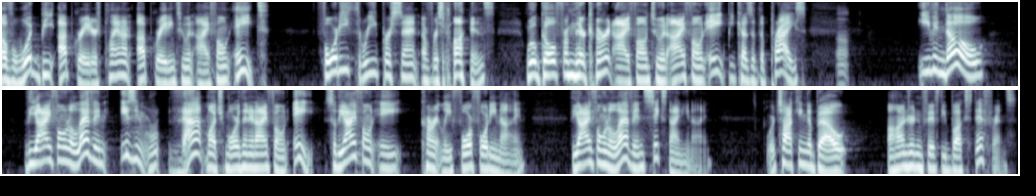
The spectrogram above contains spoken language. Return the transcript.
of would be upgraders plan on upgrading to an iPhone 8. 43% of respondents will go from their current iPhone to an iPhone 8 because of the price, oh. even though the iPhone 11 isn't that much more than an iPhone 8. So the iPhone 8 currently 449, the iPhone 11 699. We're talking about 150 bucks difference.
